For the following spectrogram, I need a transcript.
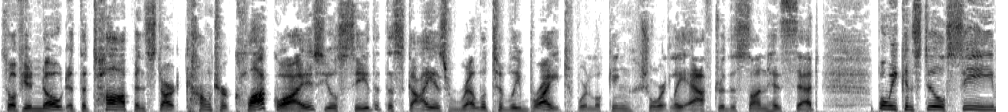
So if you note at the top and start counterclockwise, you'll see that the sky is relatively bright. We're looking shortly after the sun has set, but we can still see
